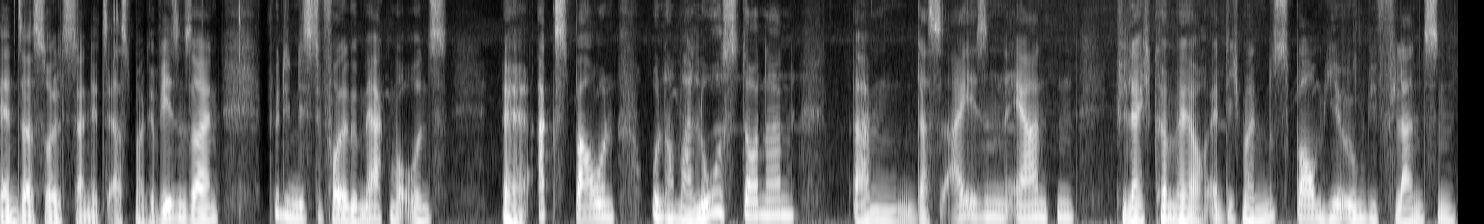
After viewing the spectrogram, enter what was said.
Denn das soll es dann jetzt erstmal gewesen sein. Für die nächste Folge merken wir uns äh, Axt bauen und nochmal losdonnern, ähm, das Eisen ernten. Vielleicht können wir ja auch endlich mal einen Nussbaum hier irgendwie pflanzen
